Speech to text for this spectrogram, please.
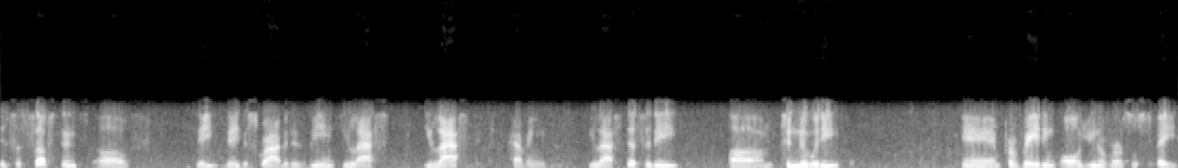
it's a substance of they they describe it as being elastic, elastic having elasticity, um, tenuity, and pervading all universal space,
